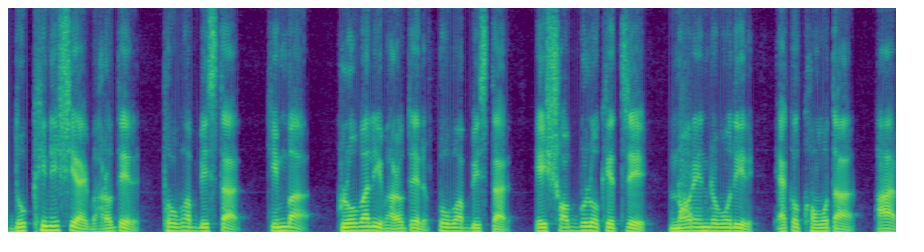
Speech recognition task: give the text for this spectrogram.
দক্ষিণ এশিয়ায় ভারতের প্রভাব বিস্তার কিংবা গ্লোবালি ভারতের প্রভাব বিস্তার এই সবগুলো ক্ষেত্রে নরেন্দ্র মোদীর একক ক্ষমতা আর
